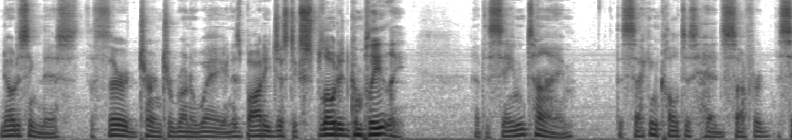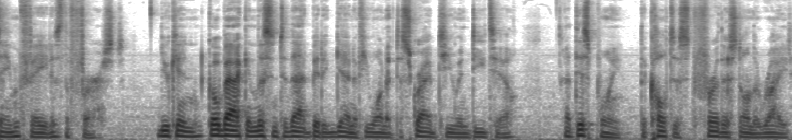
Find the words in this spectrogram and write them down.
Noticing this, the third turned to run away, and his body just exploded completely. At the same time, the second cultist's head suffered the same fate as the first. You can go back and listen to that bit again if you want it described to you in detail. At this point, the cultist furthest on the right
